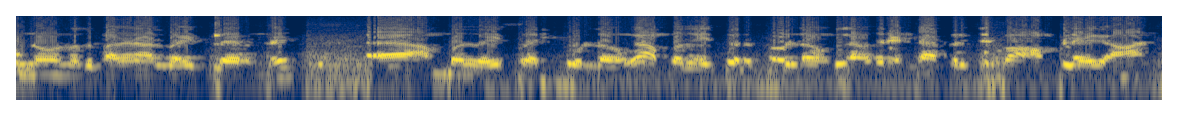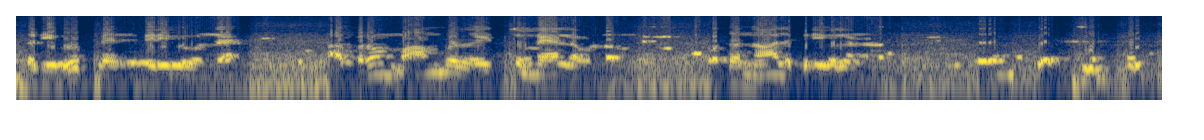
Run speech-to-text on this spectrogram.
இன்னொன்னு வந்து பதினாலு வயசுல இருந்து ஐம்பது வயசு வரைக்கும் உள்ளவங்க ஐம்பது வயசு வரைக்கும் உள்ளவங்க வந்து ரெண்டா பிரிச்சிருக்கோம். ஆம்பளை ஆண் பிரிவு பெண் பிரிவு ஒண்ணு. அப்புறம் ஐம்பது வயசுக்கு மேல உள்ளவங்க மொத்தம் நாலு பிரிவுல நடத்துறோம்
